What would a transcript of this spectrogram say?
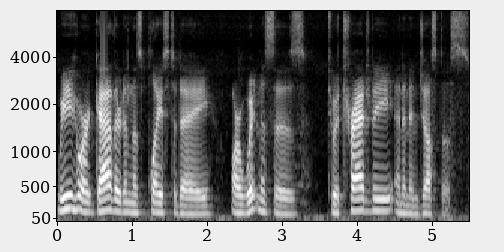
We who are gathered in this place today are witnesses to a tragedy and an injustice.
